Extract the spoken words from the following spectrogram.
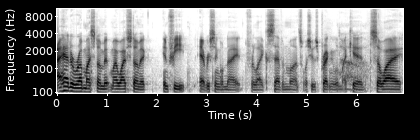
I had to rub my stomach, my wife's stomach, and feet every single night for like seven months while she was pregnant with my kid. So I,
